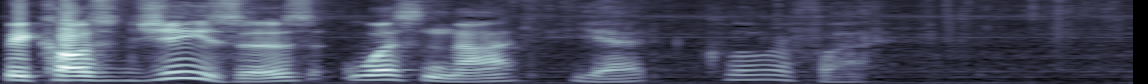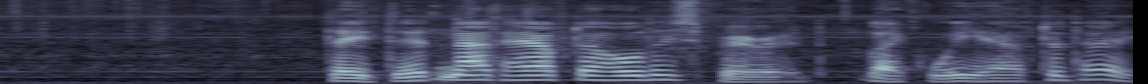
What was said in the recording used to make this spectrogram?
because Jesus was not yet glorified. They did not have the Holy Spirit like we have today.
